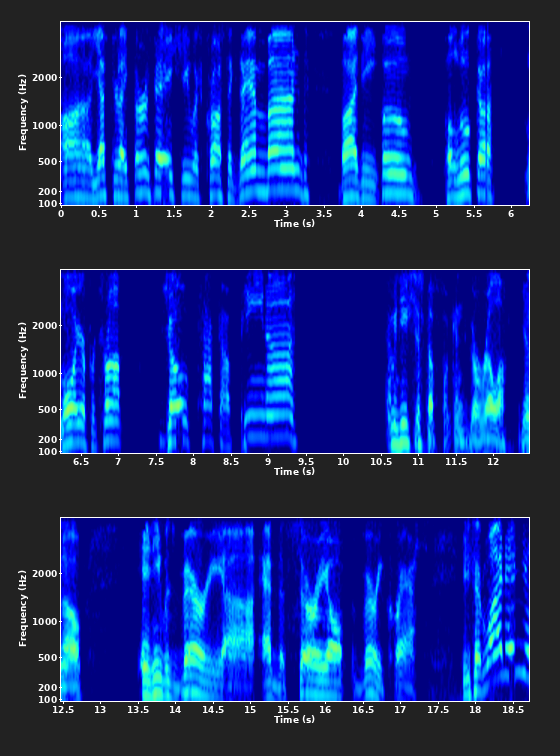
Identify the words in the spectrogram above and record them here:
uh, yesterday, Thursday, she was cross-examined by the Foon Palooka lawyer for Trump, Joe Tacopina. I mean, he's just a fucking gorilla, you know. And he was very uh, adversarial, very crass. He said, "Why didn't you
